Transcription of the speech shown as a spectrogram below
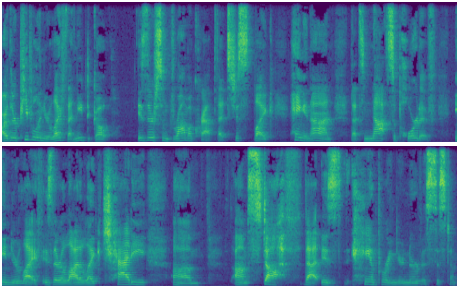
Are there people in your life that need to go? Is there some drama crap that's just like hanging on that's not supportive in your life? Is there a lot of like chatty um, um, stuff that is hampering your nervous system.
